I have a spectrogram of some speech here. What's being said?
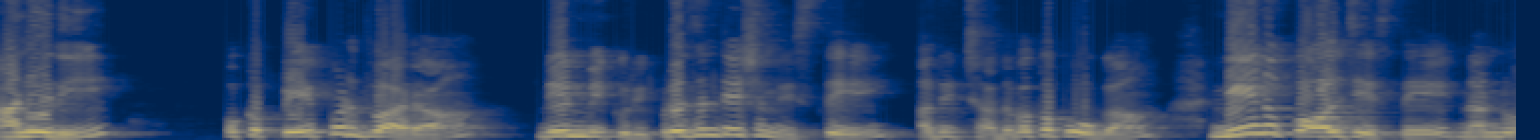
అనేది ఒక పేపర్ ద్వారా నేను మీకు రిప్రజెంటేషన్ ఇస్తే అది చదవకపోగా నేను కాల్ చేస్తే నన్ను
